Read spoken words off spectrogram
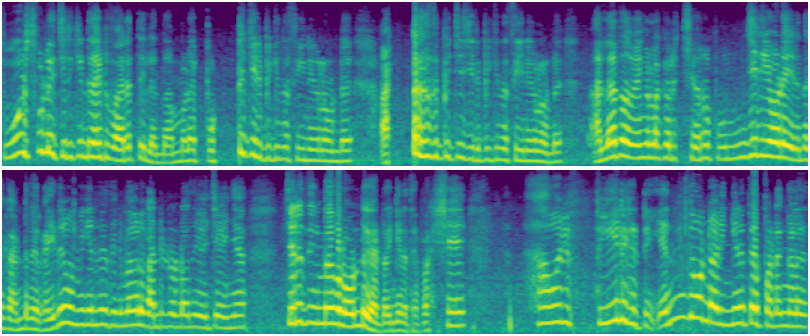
ഫോഴ്സ്ഫുള്ളി ചിരിക്കേണ്ടതായിട്ട് വരത്തില്ല. നമ്മളെ പൊട്ടിച്ചിരിപ്പിക്കുന്ന സീനുകളുണ്ട് അട്ടഹസിപ്പിച്ച് ചിരിപ്പിക്കുന്ന സീനുകളുണ്ട്. അല്ലാത്ത സമയങ്ങളിലൊക്കെ ഒരു ചെറു പുഞ്ചിരിയോടെ ഇരുന്ന് കണ്ടു തീർക്കാം. ഇതിനു മുമ്പ് ഇങ്ങനത്തെ സിനിമകൾ കണ്ടിട്ടുണ്ടോ എന്ന് ചോദിച്ചു കഴിഞ്ഞാൽ ചില സിനിമകളുണ്ട് കേട്ടോ ഇങ്ങനത്തെ. പക്ഷേ ആ ഒരു ഫീൽ കിട്ടി. എന്തുകൊണ്ടാണ് ഇങ്ങനത്തെ പടങ്ങൾ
